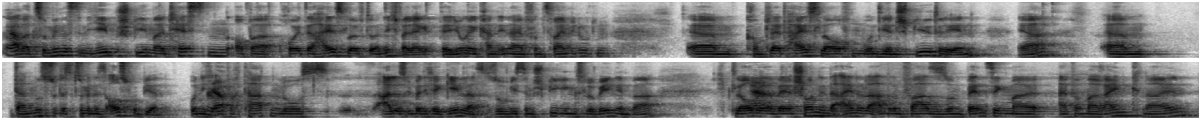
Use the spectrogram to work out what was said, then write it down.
Aber zumindest in jedem Spiel mal testen, ob er heute heiß läuft oder nicht, weil der, der Junge kann innerhalb von zwei Minuten ähm, komplett heiß laufen und dir ein Spiel drehen, ja, ähm, dann musst du das zumindest ausprobieren und nicht einfach tatenlos alles über dich ergehen lassen, so wie es im Spiel gegen Slowenien war ich glaube, ja. da wäre schon in der einen oder anderen Phase so ein Benzing mal einfach mal reinknallen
